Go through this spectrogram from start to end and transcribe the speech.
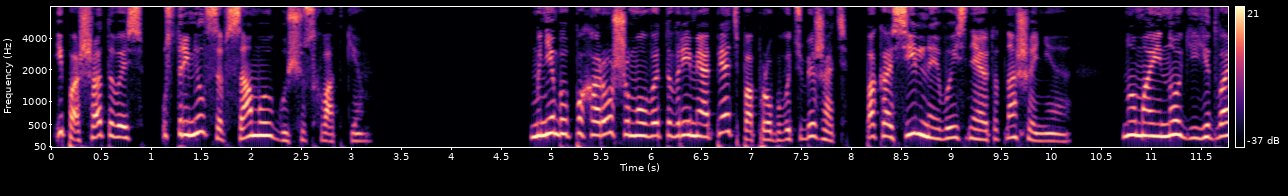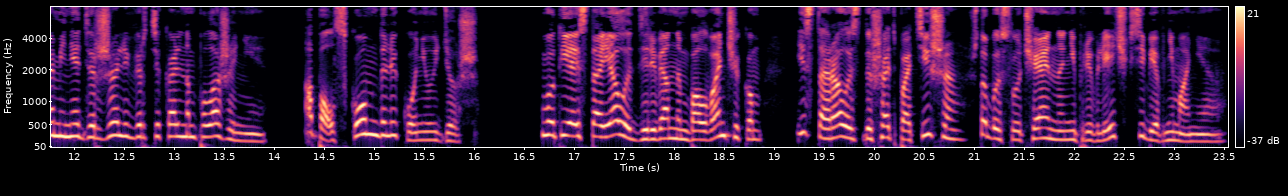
и, пошатываясь, устремился в самую гущу схватки. Мне бы по-хорошему в это время опять попробовать убежать, пока сильные выясняют отношения. Но мои ноги едва меня держали в вертикальном положении, а ползком далеко не уйдешь. Вот я и стояла деревянным болванчиком и старалась дышать потише, чтобы случайно не привлечь к себе внимания.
